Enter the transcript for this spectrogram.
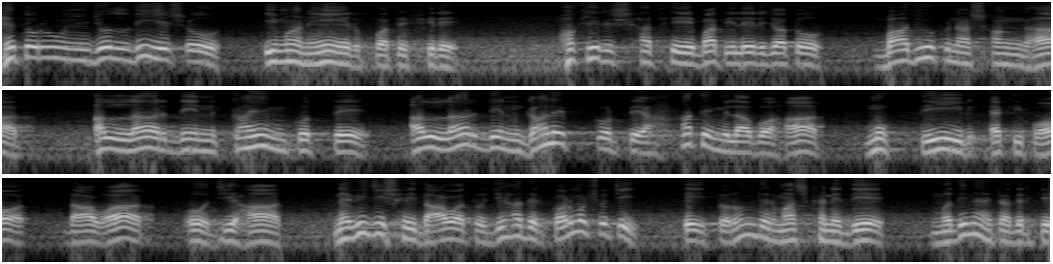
হে তরুণ জলদি এসো, ইমানের পথে ফিরে। হকের সাথে বাতিলের যত বাধুক না সংঘাত, আল্লাহর দিন কায়েম করতে, আল্লাহর দিন গালেব করতে হাতে মিলাবো হাত, মুক্তির একই পথ, দাওয়াত ও জিহাদ। নবীজি সেই দাওয়াত ও জিহাদের কর্মসূচি এই তরুণদের মাঝখানে দিয়ে মদিনায় তাদেরকে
